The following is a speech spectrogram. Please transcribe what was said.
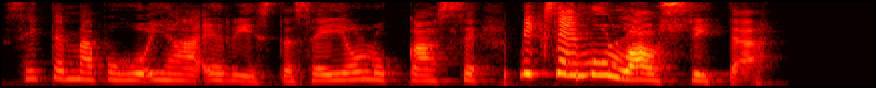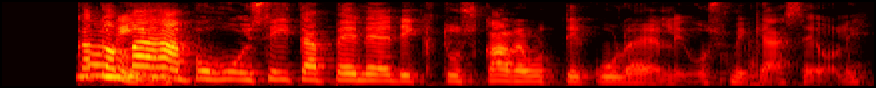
Sitten mä puhun ihan eristä. Se ei ollutkaan se. Miksei mulla ole sitä? Kato, No niin. mähän puhuin siitä Benedictus Caruticulelius, mikä se oli.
